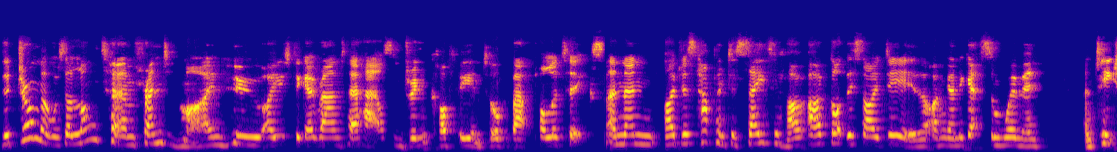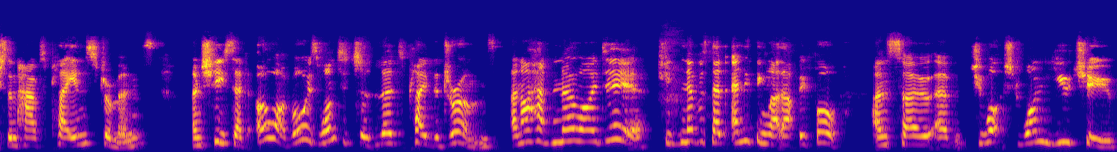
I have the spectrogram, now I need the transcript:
The drummer was a long term friend of mine who I used to go round her house and drink coffee and talk about politics. And then I just happened to say to her, I've got this idea that I'm going to get some women and teach them how to play instruments. And she said, Oh, I've always wanted to learn to play the drums. And I had no idea. She'd never said anything like that before. And so um, she watched one YouTube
